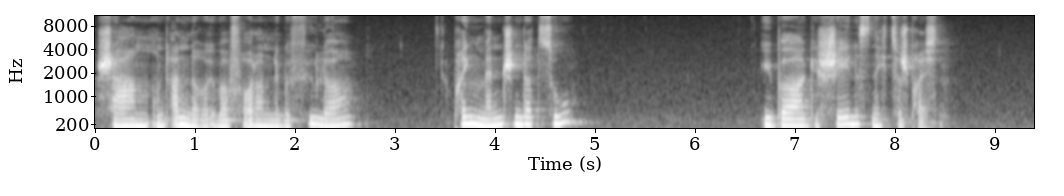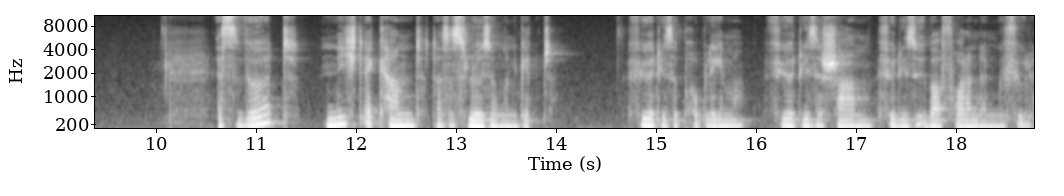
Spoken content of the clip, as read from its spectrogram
Scham und andere überfordernde Gefühle, bringen Menschen dazu, über Geschehenes nicht zu sprechen. Es wird nicht erkannt, dass es Lösungen gibt für diese Probleme, für diese Scham, für diese überfordernden Gefühle.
